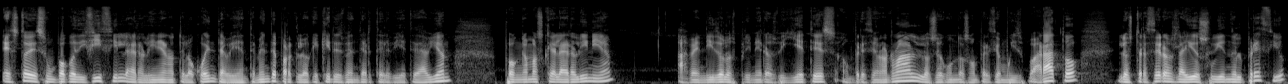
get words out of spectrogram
esto es un poco difícil, la aerolínea no te lo cuenta, evidentemente, porque lo que quiere es venderte el billete de avión. Pongamos que la aerolínea ha vendido los primeros billetes a un precio normal, los segundos a un precio muy barato, los terceros le ha ido subiendo el precio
